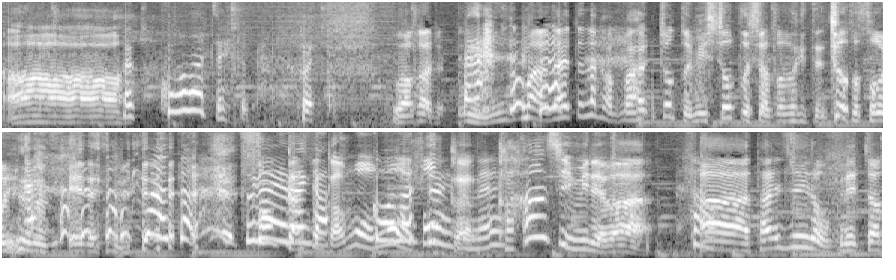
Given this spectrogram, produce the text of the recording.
あだからこうなっちゃう人がこうやってあわかる、うん、まあ大体なんかまあちょっとミスショットしちゃった時ってちょっとそういう絵ですね。すごいなんか。もうもうそっか。下半身見ればああ体重移動遅れちゃ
